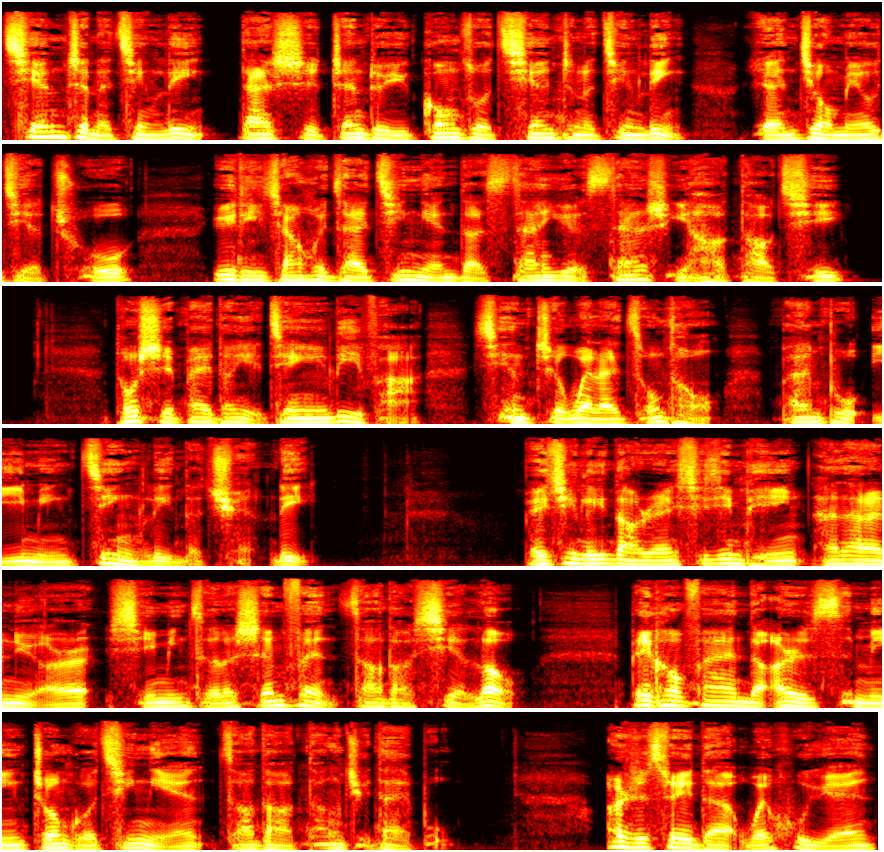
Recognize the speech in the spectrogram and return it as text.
签证的禁令，但是针对于工作签证的禁令仍旧没有解除，预计将会在今年的三月三十一号到期。同时，拜登也建议立法限制未来总统颁布移民禁令的权利。北京领导人习近平和他的女儿习明泽的身份遭到泄露，被控犯案的二十四名中国青年遭到当局逮捕。二十岁的维护员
